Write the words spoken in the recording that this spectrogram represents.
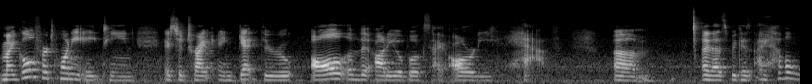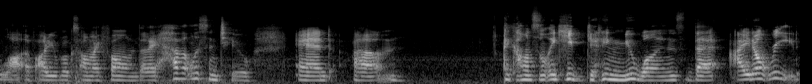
my goal for 2018 is to try and get through all of the audiobooks I already have. Um, and that's because I have a lot of audiobooks on my phone that I haven't listened to and um, I constantly keep getting new ones that I don't read.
